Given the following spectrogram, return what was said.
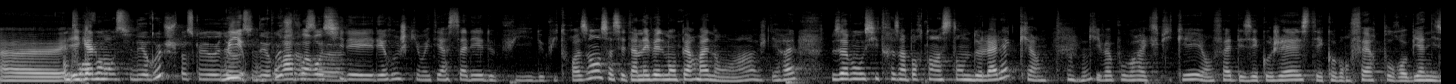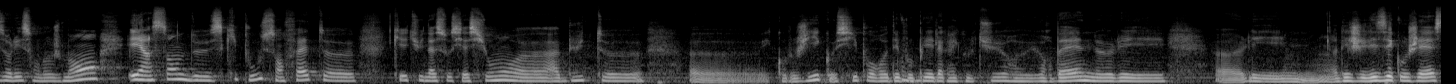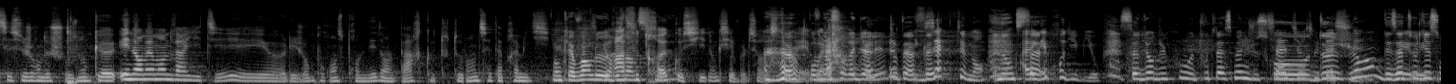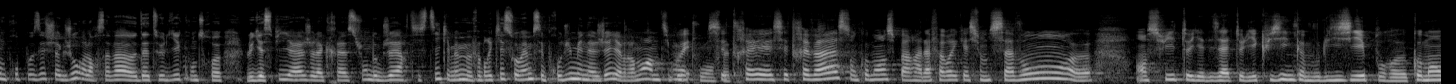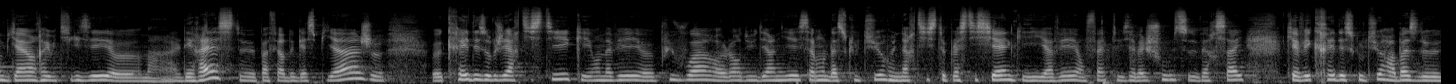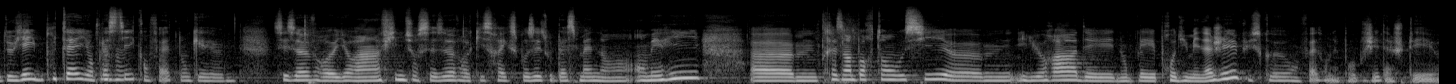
Euh, on également aussi les ruches parce que y a oui, aussi des on pourra voir aussi les, ruches qui ont été installées depuis depuis trois ans. Ça, c'est un événement permanent, hein, je dirais. Nous avons aussi très important un stand de l'ALEC mhm. qui va pouvoir expliquer en fait les éco-gestes et comment faire pour bien isoler son logement, et un stand de ski pousse en fait, euh, qui est une association euh, à but écologique aussi pour développer mhm. l'agriculture urbaine, les euh, les, les, éco-gestes et ce genre de choses. Donc euh, énormément de variétés et euh, les gens pourront se promener dans le parc tout au long de cet après-midi. Donc avoir le, Il y aura un food truck aussi, donc s'ils veulent se restaurer. Pour bien se régaler, tout à fait. Exactement, et donc, avec des produits bio. Ça dure du coup toute la semaine jusqu'au 2 juin. Des ateliers sont proposés chaque jour. Alors ça va d'ateliers contre le gaspillage, la création d'objets artistiques et même fabriquer soi-même ses produits ménagers. Il y a vraiment un petit peu de tout. C'est très, très vaste. On commence par la fabrication de savon. Ensuite, il y a des ateliers cuisine, comme vous le disiez, pour euh, comment bien réutiliser euh, ben, les restes, euh, pas faire de gaspillage, créer des objets artistiques. Et on avait pu voir lors du dernier salon de la sculpture une artiste plasticienne qui avait, en fait, Isabelle Schulz de Versailles, qui avait créé des sculptures à base de, vieilles bouteilles en mhm. plastique, en fait. Donc, ces œuvres, il y aura un film sur ces œuvres qui sera exposé toute la semaine en, mairie. très important aussi, il y aura des, donc les produits ménagers, puisque en fait, on n'est pas obligé d'acheter euh,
